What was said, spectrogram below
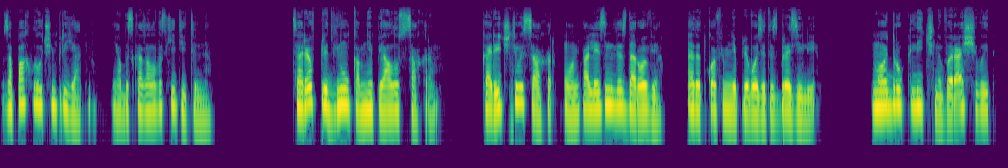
Запахло очень приятно, я бы сказала восхитительно. Царёв придвинул ко мне пиалу с сахаром. Коричневый сахар, он полезен для здоровья. Этот кофе мне привозят из Бразилии. Мой друг лично выращивает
